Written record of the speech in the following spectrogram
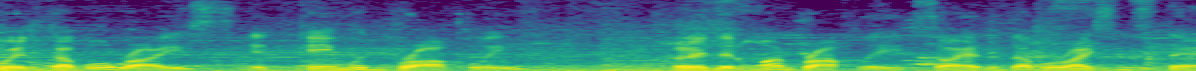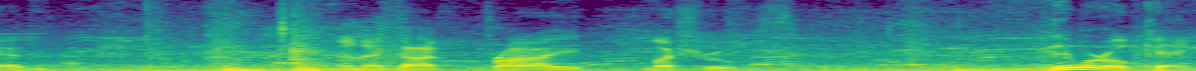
with double rice. It came with broccoli, but I didn't want broccoli, so I had the double rice instead. And I got fried mushrooms. They were okay,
